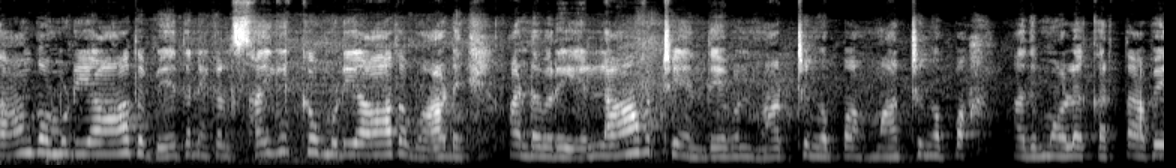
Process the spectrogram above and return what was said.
தாங்க முடியாத வேதனைகள் சகிக்க முடியாத வாடை. ஆண்டவரே எல்லாவற்றையும் தேவன் மாற்றுங்கப்பா மாற்றுங்கப்பா. அது போல் கர்த்தாவே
